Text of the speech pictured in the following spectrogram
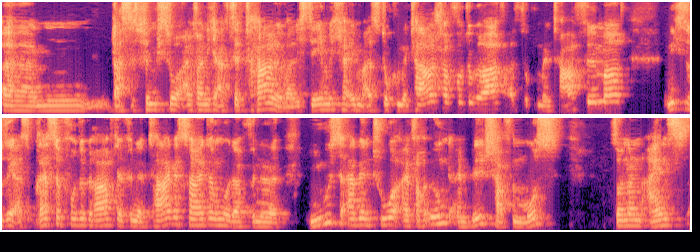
ähm, das ist für mich so einfach nicht akzeptabel, weil ich sehe mich ja eben als dokumentarischer Fotograf, als Dokumentarfilmer nicht so sehr als Pressefotograf, der für eine Tageszeitung oder für eine Newsagentur einfach irgendein Bild schaffen muss, sondern eins,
